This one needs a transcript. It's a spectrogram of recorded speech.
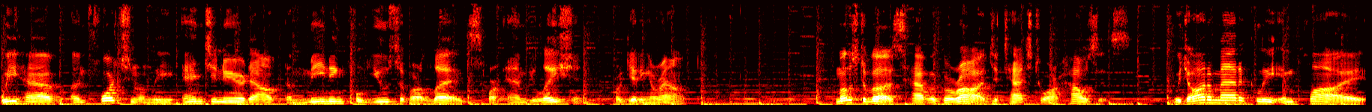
We have unfortunately engineered out the meaningful use of our legs for ambulation for getting around. Most of us have a garage attached to our houses, which automatically imply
